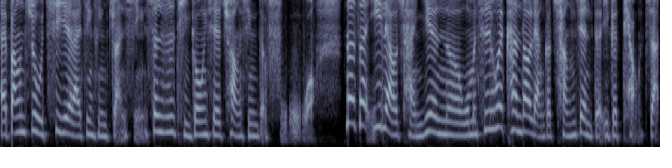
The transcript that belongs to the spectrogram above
来帮助企业来进行转型，甚至是提供一些创新的服务哦。那在医疗产业呢，我们其实会看到两个常见的一个挑战。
